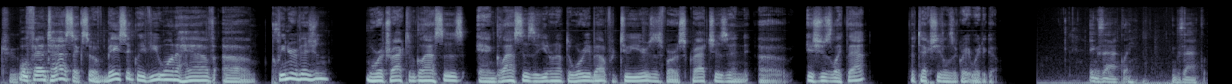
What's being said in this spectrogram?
True. Well, fantastic. So basically, if you want to have a cleaner vision, more attractive glasses, and glasses that you don't have to worry about for two years as far as scratches and uh, issues like that, the Tech Shield is a great way to go. Exactly. Exactly.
